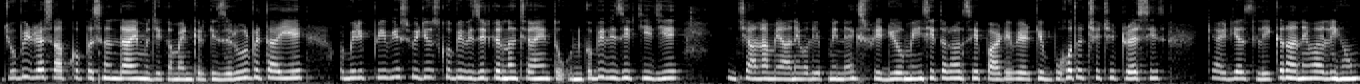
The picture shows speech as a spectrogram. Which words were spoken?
जो भी ड्रेस आपको पसंद आए मुझे कमेंट करके ज़रूर बताइए। और मेरी प्रीवियस वीडियोस को भी विज़िट करना चाहें तो उनको भी विज़िट कीजिए। इंशाल्लाह मैं आने वाली अपनी नेक्स्ट वीडियो में इसी तरह से पार्टी वेयर के बहुत अच्छे अच्छे ड्रेसेस के आइडियाज़ लेकर आने वाली हूँ।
